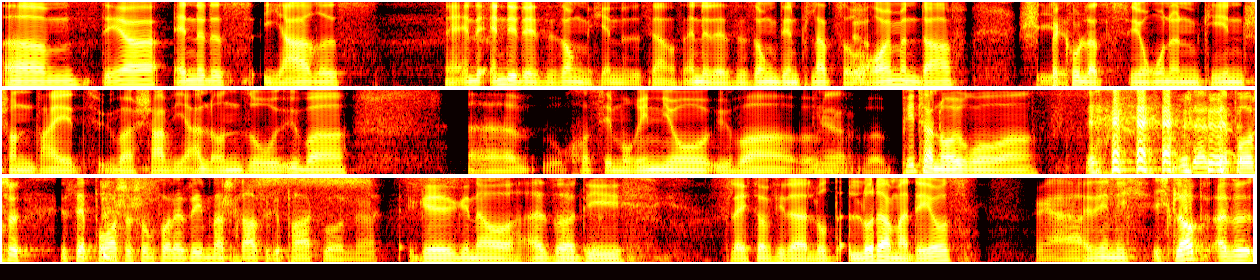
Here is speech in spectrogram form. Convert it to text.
Ähm, der Ende des Jahres Ende, Ende der Saison, nicht Ende des Jahres, Ende der Saison den Platz ja. räumen darf. Spekulationen yes. gehen schon weit über Xavi Alonso, über äh, José Mourinho, über äh, ja. Peter Neurohr. da ist der, Porsche, ist der Porsche schon vor der Sebener Straße geparkt worden. Ja. Ge genau, also das die, vielleicht auch wieder Ludder Madeus. Ja, weiß ich nicht. Ich glaube, also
